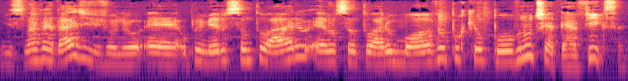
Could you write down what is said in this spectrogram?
Isso, na verdade, Júnior, é, o primeiro santuário era um santuário móvel porque o povo não tinha terra fixa.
